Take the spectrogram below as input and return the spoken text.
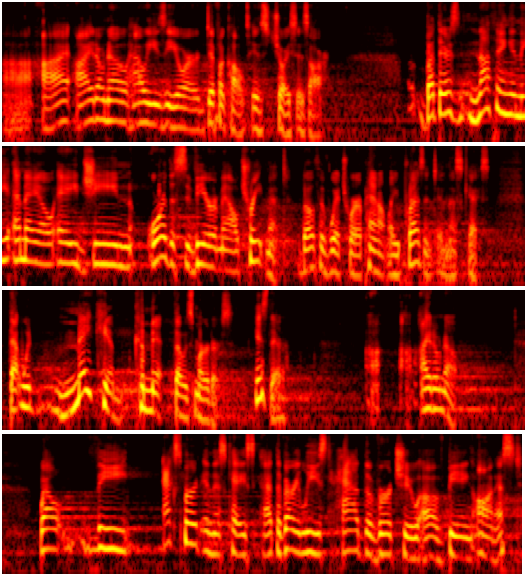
Uh, I, I don't know how easy or difficult his choices are. But there's nothing in the MAOA gene or the severe maltreatment, both of which were apparently present in this case, that would make him commit those murders, is there? Uh, I don't know. Well, the expert in this case, at the very least, had the virtue of being honest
